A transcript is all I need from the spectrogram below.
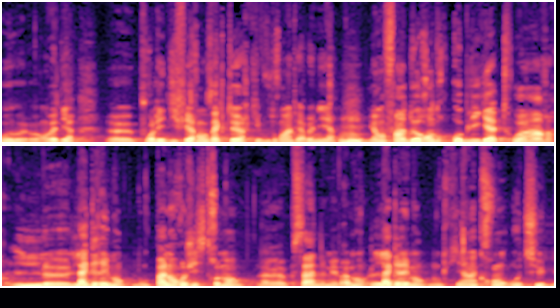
on va dire, euh, pour les différents acteurs qui voudront intervenir. Mhm. Et enfin, de rendre obligatoire l'agrément, donc pas l'enregistrement PSAD, mais vraiment l'agrément, donc il y a un cran au-dessus,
